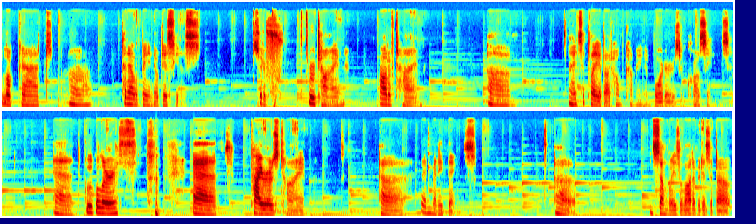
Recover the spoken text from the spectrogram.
look at uh, penelope and odysseus sort of through time out of time. Um, it's a play about homecoming and borders and crossings and, Google Earth and Kairos time uh, and many things. Uh, in some ways, a lot of it is about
